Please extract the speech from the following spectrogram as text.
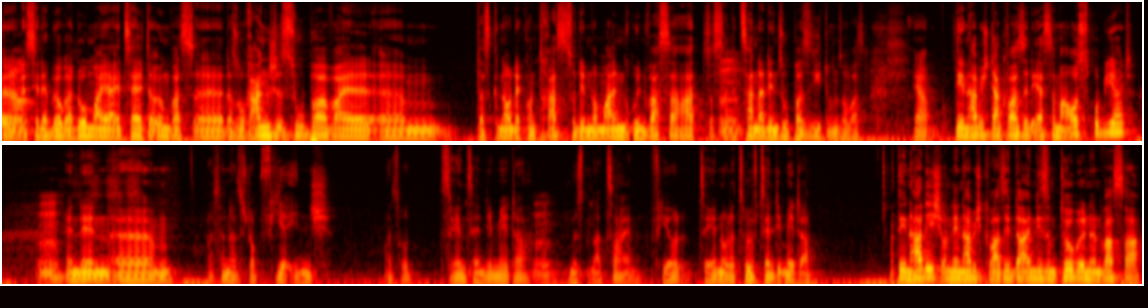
genau. Da ist ja der Bürger Domeyer erzählt da irgendwas, äh, das Orange ist super, weil ähm, das genau der Kontrast zu dem normalen grünen Wasser hat, dass Mhm. der Zander den super sieht und sowas. Ja, den habe ich da quasi das erste Mal ausprobiert. Mhm. In den, ähm, was sind das? Ich glaube, 4 Inch. Also 10 Zentimeter Mhm. müssten das sein. 4, 10 oder 12 Zentimeter. Den hatte ich und den habe ich quasi da in diesem turbelnden Wasser.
